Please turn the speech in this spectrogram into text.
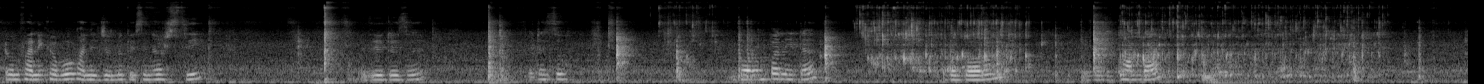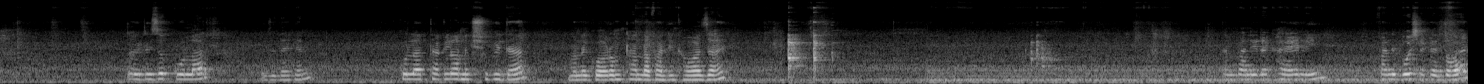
এখন ফানি খাব ফানির জন্য কেসিনে আসছি যে এটা হচ্ছে এটা হচ্ছে গরম পানিটা এটা গরম ঠান্ডা তো এটা হচ্ছে কুলার। এই যে দেখেন, কুলার থাকলে অনেক সুবিধা মানে গরম ঠান্ডা পানি খাওয়া যায়। আমি পানিটা খাইয়ে নিই। পানি বসে খাইতে হয়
